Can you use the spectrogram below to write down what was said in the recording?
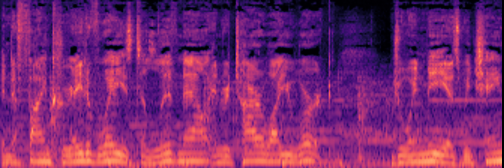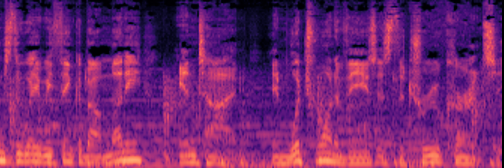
and to find creative ways to live now and retire while you work. Join me as we change the way we think about money and time, and which one of these is the true currency.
